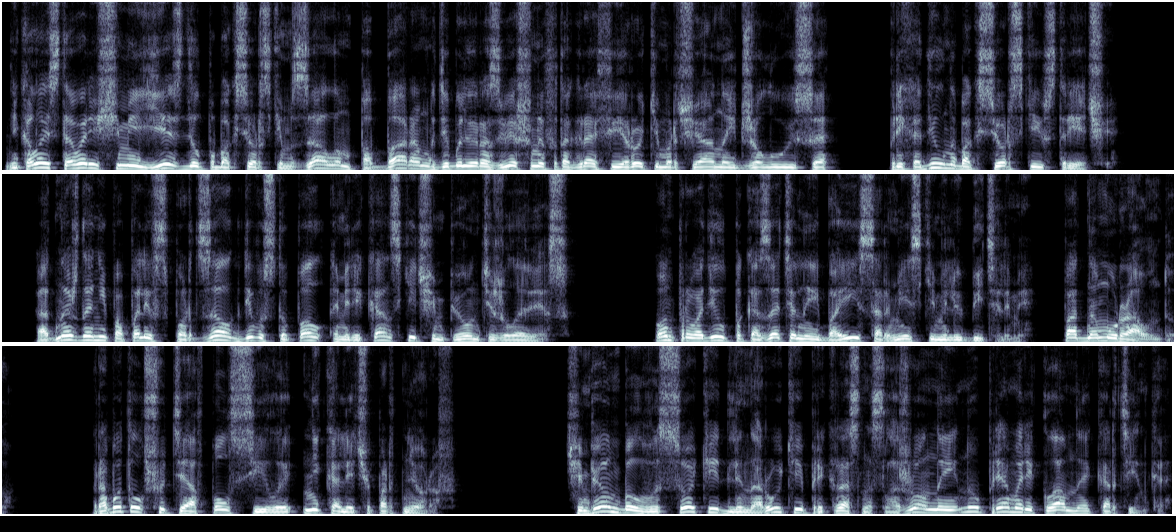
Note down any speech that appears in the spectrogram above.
Николай с товарищами ездил по боксерским залам, по барам, где были развешаны фотографии Рокки Марчиана и Джо Луиса, приходил на боксерские встречи. Однажды они попали в спортзал, где выступал американский чемпион-тяжеловес. Он проводил показательные бои с армейскими любителями, по одному раунду. Работал шутя в полсилы, не калеча партнеров. Чемпион был высокий, длиннорукий, прекрасно сложенный, ну, прямо рекламная картинка.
